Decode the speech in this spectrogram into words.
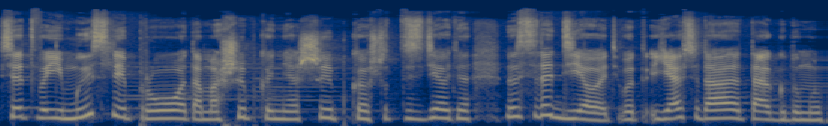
все твои мысли про там ошибка, не ошибка, что-то сделать, надо всегда делать. Вот я всегда так думаю.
